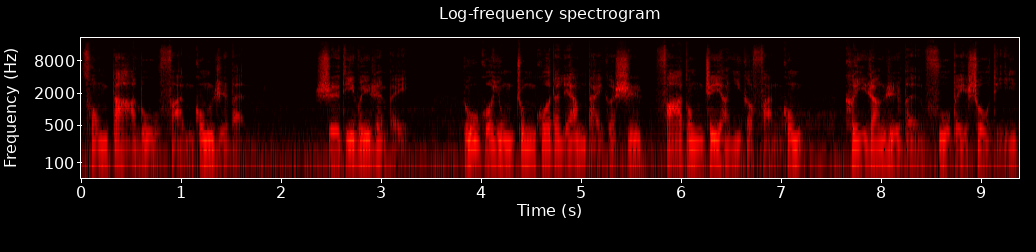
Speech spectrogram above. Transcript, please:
从大陆反攻日本。史迪威认为。如果用中国的两百个师发动这样一个反攻，可以让日本腹背受敌，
